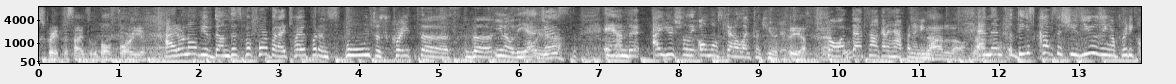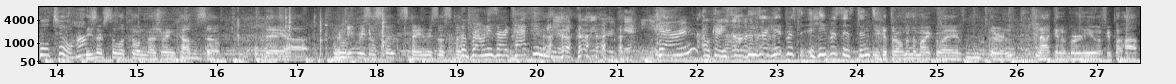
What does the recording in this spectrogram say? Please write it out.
scrape the sides of the bowl for you. I don't know if you've done this before, but I try to put in spoon to scrape the, the you know, the Oh, edges. And I usually almost get electrocuted. Yeah, So uh, absolutely. that's not going to happen anymore. Not at all, not and then these cups that she's using are pretty cool too, huh? These are silicone measuring cups, so they uh, are heat resistant, stain resistant. The brownies are attacking me. Karen, okay, so these are heat, res- heat resistant. You can throw them in the microwave. They're not going to burn you if you put hot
